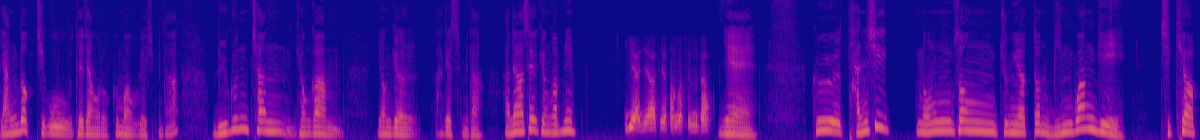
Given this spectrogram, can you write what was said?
양덕 지구 대장으로 근무하고 계십니다. 류근찬 경감 연결하겠습니다. 안녕하세요, 경감님. 예, 안녕하세요. 반갑습니다. 예. 그 단식 농성 중이었던 민광기 직협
